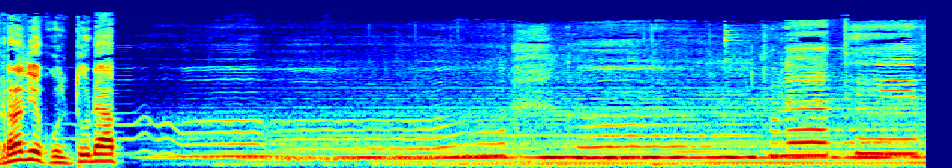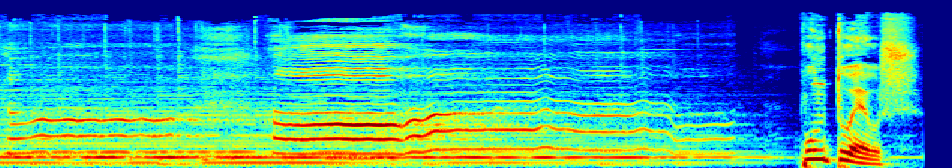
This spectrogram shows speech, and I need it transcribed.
Radio Cultura www.eus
